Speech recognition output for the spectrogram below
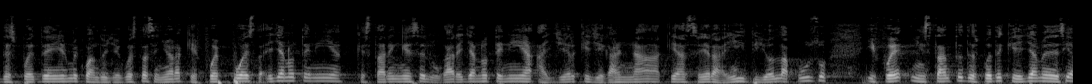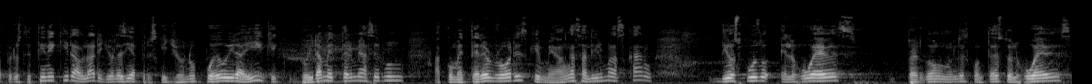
después de irme cuando llegó esta señora que fue puesta, ella no tenía que estar en ese lugar, ella no tenía ayer que llegar nada que hacer ahí, Dios la puso y fue instantes después de que ella me decía, pero usted tiene que ir a hablar y yo le decía, pero es que yo no puedo ir ahí, que voy a ir a meterme a hacer un, a cometer errores que me van a salir más caro. Dios puso el jueves, perdón, no les contesto, el jueves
